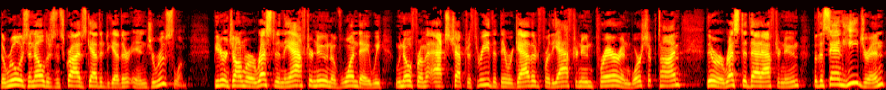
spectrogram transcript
the rulers and elders and scribes gathered together in Jerusalem. Peter and John were arrested in the afternoon of one day. We, we know from Acts chapter 3 that they were gathered for the afternoon prayer and worship time. They were arrested that afternoon. But the Sanhedrin,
